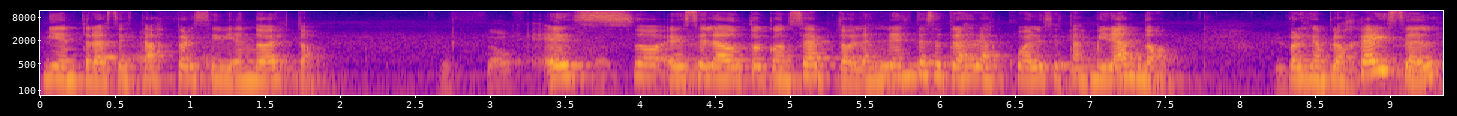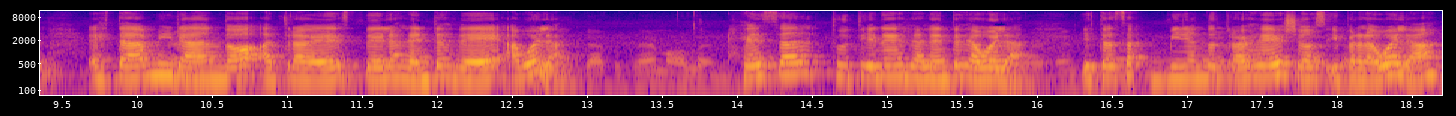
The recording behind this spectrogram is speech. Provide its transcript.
mientras estás percibiendo esto. Eso es el autoconcepto, las lentes detrás de las cuales estás mirando. Por ejemplo, Hazel está mirando a través de las lentes de abuela. Hazel, tú tienes las lentes de abuela y estás mirando a través de ellos y para la abuela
